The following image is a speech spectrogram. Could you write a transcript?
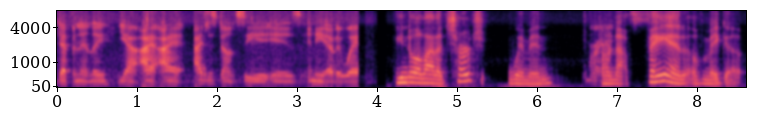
Definitely. Yeah. I, I I just don't see it as any other way. You know a lot of church women Right. are not fan of makeup.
